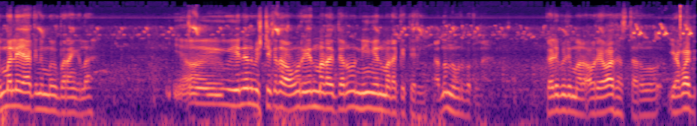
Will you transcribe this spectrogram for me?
ನಿಮ್ಮಲ್ಲೇ ಯಾಕೆ ನಿಮಗೆ ಬರಂಗಿಲ್ಲ? ಏನೇನು ಮಿಸ್ಟೇಕ್ ಅದಾವೆ, ಅವ್ರು ಏನು ಮಾಡಾಕ್ತಾರೋ ನೀವೇನು ಮಾಡಾಕತ್ತೀರಿ? ಅದನ್ನು ನೋಡ್ಬೇಕಲ್ಲ. ಗಡಿಬಿಡಿ ಮಾಡ, ಅವ್ರು ಯಾವಾಗ ಹಚ್ತಾರೋ, ಯಾವಾಗ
